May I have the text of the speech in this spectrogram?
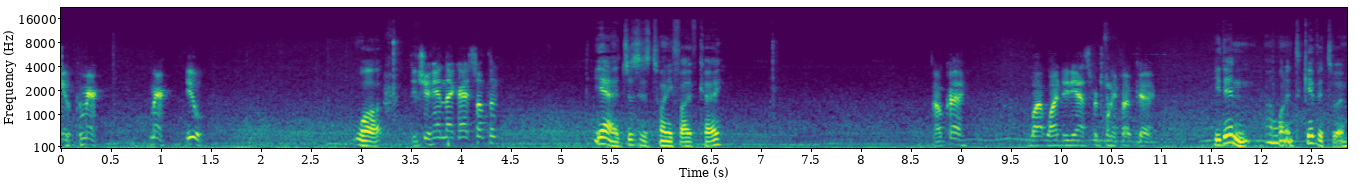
You, come here. Come here. You. What? Did you hand that guy something? Yeah, it just is 25k. Okay. Why, why did he ask for 25k? He didn't. I wanted to give it to him.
